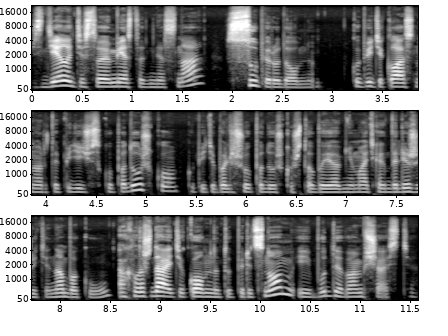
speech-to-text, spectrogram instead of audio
Сделайте свое место для сна супер удобным. Купите классную ортопедическую подушку, купите большую подушку, чтобы ее обнимать, когда лежите на боку. Охлаждайте комнату перед сном, и будет вам счастье.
